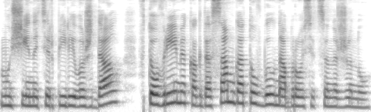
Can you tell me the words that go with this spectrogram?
Мужчина терпеливо ждал, в то время, когда сам готов был наброситься на жену.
